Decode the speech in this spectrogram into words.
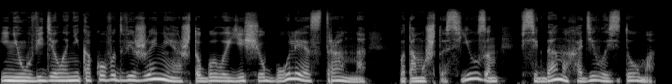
и не увидела никакого движения, что было еще более странно, потому что Сьюзан всегда находилась дома.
